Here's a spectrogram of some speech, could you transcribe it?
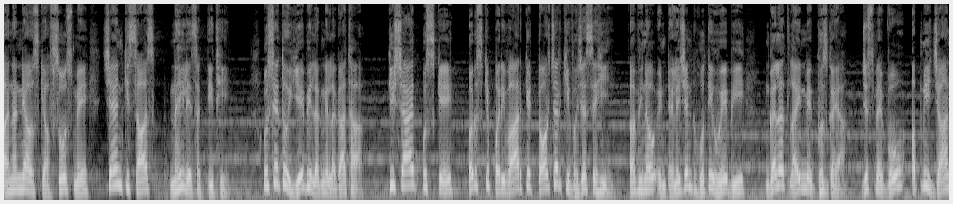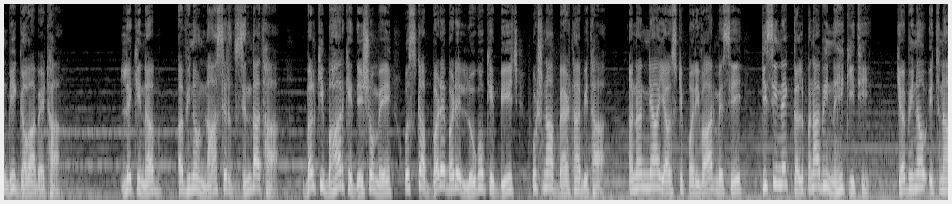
अनन्या उसके अफसोस में चैन की सांस नहीं ले सकती थी। उसे तो ये भी लगने लगा था कि शायद उसके और उसके परिवार के टॉर्चर की वजह से ही अभिनव इंटेलिजेंट होते हुए भी गलत लाइन में घुस गया, जिसमें वो अपनी जान भी गवा बैठा। लेकिन अब अभिनव ना सिर्फ़ ज़िंदा था, बल्कि बाहर के देशों में उसका बड़े बड़े लोगों के बीच उठना बैठना भी था। अनन्या या उसके परिवार में से किसी ने कल्पना भी नहीं की थी कि अभिनव इतना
